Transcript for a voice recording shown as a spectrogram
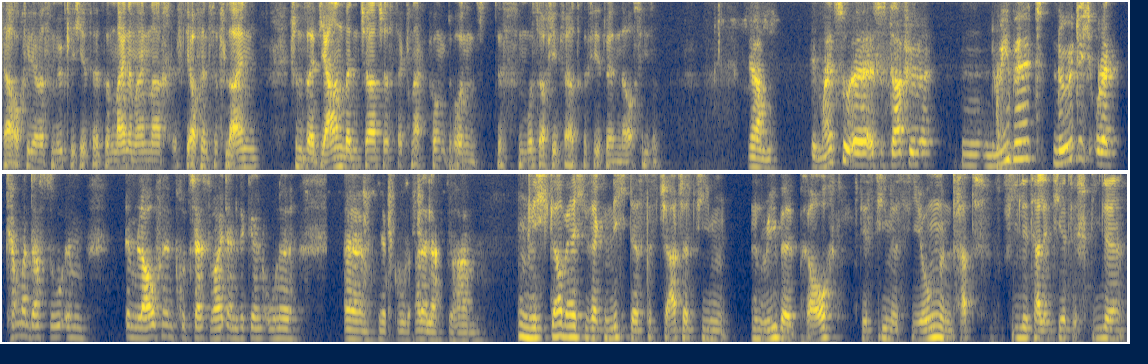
da auch wieder was möglich ist. Also meiner Meinung nach ist die Offensive Line schon seit Jahren bei den Chargers der Knackpunkt und das muss auf jeden Fall adressiert werden in der Offseason. Ja, meinst du, äh, ist es dafür ein Rebuild nötig oder kann man das so im, im laufenden Prozess weiterentwickeln, ohne äh, jetzt groß Aderlass zu haben? Ich glaube ehrlich gesagt nicht, dass das Chargers-Team ein Rebuild braucht. Das Team ist jung und hat viele talentierte Spieler,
